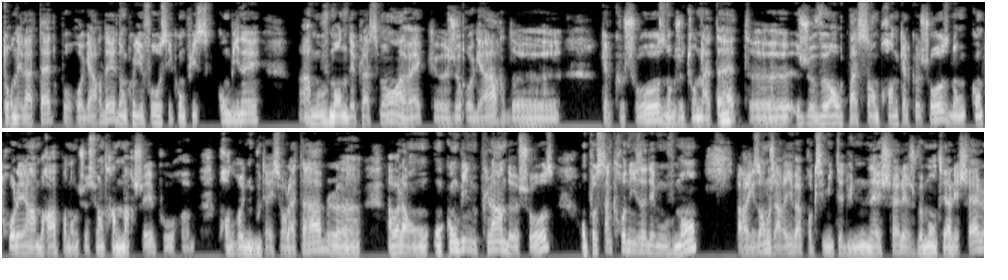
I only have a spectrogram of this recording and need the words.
tourner la tête pour regarder, donc il faut aussi qu'on puisse combiner un mouvement de déplacement avec euh, je regarde euh, quelque chose, donc je tourne la tête, euh, je veux en passant prendre quelque chose, donc contrôler un bras pendant que je suis en train de marcher pour prendre une bouteille sur la table. ah voilà, on, on, combine plein de choses. On peut synchroniser des mouvements. Par exemple, j'arrive à proximité d'une échelle et je veux monter à l'échelle.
